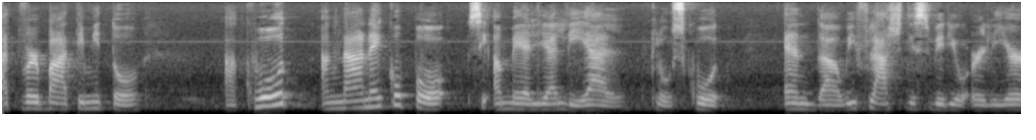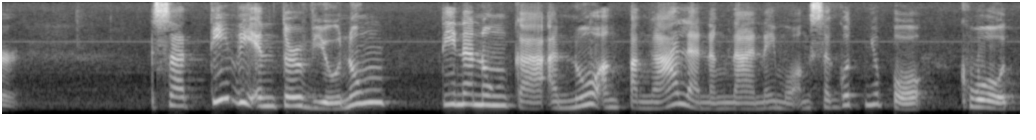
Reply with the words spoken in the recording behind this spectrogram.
at verbatim ito, ah, quote, ang nanay ko po si Amelia Lial, close quote. And ah, we flashed this video earlier. Sa TV interview, nung tinanong ka ano ang pangalan ng nanay mo, ang sagot niyo po, quote,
